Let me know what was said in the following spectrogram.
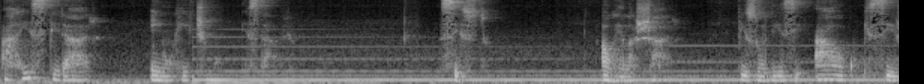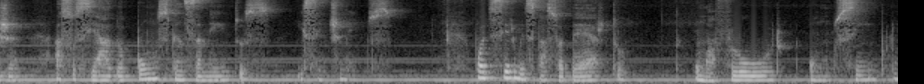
a respirar em um ritmo estável. Sexto, ao relaxar, visualize algo que seja associado a bons pensamentos e sentimentos. Pode ser um espaço aberto, uma flor ou um símbolo.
